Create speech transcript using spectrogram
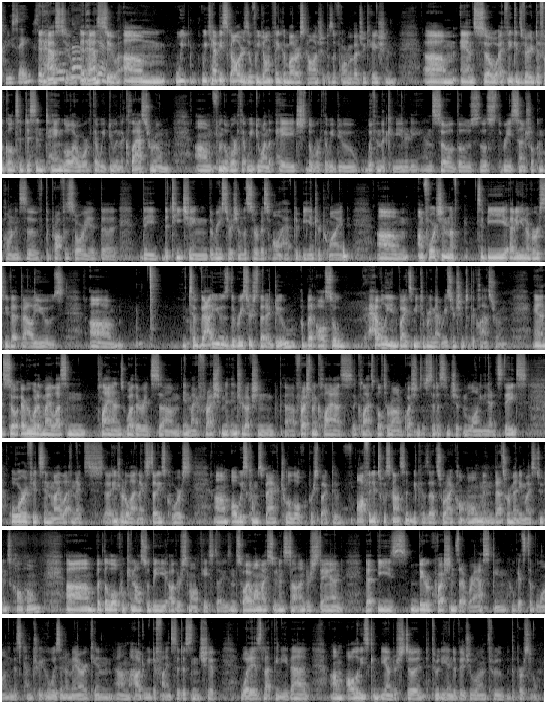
Could you say? It has to. That? It has yeah. to. Um, we we can't be scholars if we don't think about our scholarship as a form of education. Um, and so I think it's very difficult to disentangle our work that we do in the classroom um, from the work that we do on the page to the work that we do within the community. And so those those three central components of the professoriate, the the the teaching, the research, and the service all have to be intertwined. Um, I'm fortunate enough to be at a university that values um, to values the research that I do, but also heavily invites me to bring that research into the classroom. And so every one of my lesson plans, whether it's um, in my freshman introduction uh, freshman class, a class built around questions of citizenship and belonging in the United States, or if it's in my Latinx uh, intro to Latinx studies course, um, always comes back to a local perspective. Often it's Wisconsin because that's where I call home, and that's where many of my students call home. Um, but the local can also be other small case studies, and so I want my students to understand that these bigger questions that we're asking: who gets to belong in this country? Who is an American? Um, how do we define citizenship? What is Latinidad? Um, all of these can be understood through the individual and through the personal.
